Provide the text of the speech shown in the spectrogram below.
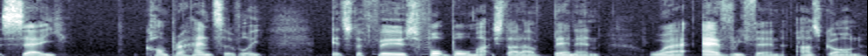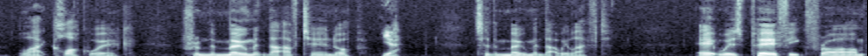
say comprehensively, it's the first football match that I've been in where everything has gone like clockwork from the moment that I've turned up Yeah. to the moment that we left. It was perfect from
